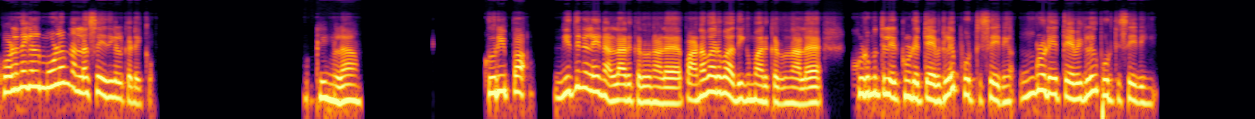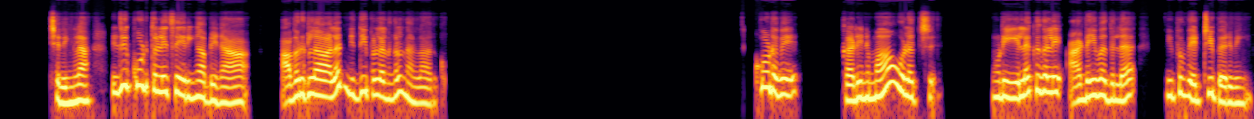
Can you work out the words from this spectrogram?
குழந்தைகள் மூலம் நல்ல செய்திகள் கிடைக்கும். ஓகேங்களா? குறிப்பா நிதிநிலை நல்லா இருக்கிறதுனால பணவரவு அதிகமா இருக்கிறதுனால குடும்பத்தில் இருக்கக்கூடிய தேவைகளை பூர்த்தி செய்வீங்க. உங்களுடைய தேவைகளை பூர்த்தி செய்வீங்க. சரிங்களா? இது கூடுதொழில் செய்றீங்க அப்படின்னா அவர்களால நிதி பலன்கள் நல்லா இருக்கும். கூடவே கடினமா உழைச்சு உங்களுடைய இலக்குகளை அடைவதுல இப்ப வெற்றி பெறுவீங்க.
